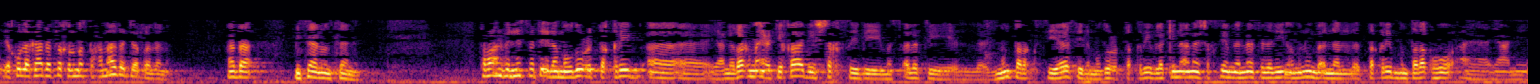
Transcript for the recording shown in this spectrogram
يقول لك هذا فقه المصلحة ماذا جر لنا؟ هذا مثال ثاني. طبعا بالنسبة إلى موضوع التقريب آه، آه، يعني رغم اعتقادي الشخصي بمسألة المنطلق السياسي لموضوع التقريب لكن أنا شخصيا من الناس الذين يؤمنون بأن التقريب منطلقه آه، يعني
